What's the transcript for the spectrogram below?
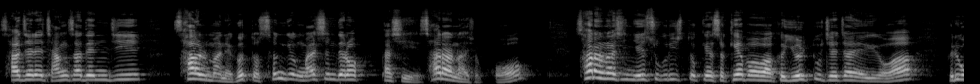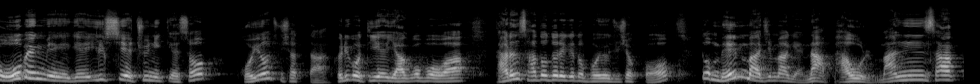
4절에 장사된 지 사흘 만에 그것도 성경 말씀대로 다시 살아나셨고 살아나신 예수 그리스도께서 게바와 그 열두 제자에게와 그리고 500명에게 일시에 주님께서 보여주셨다. 그리고 뒤에 야고보와 다른 사도들에게도 보여주셨고 또 맨 마지막에 나 바울 만삭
